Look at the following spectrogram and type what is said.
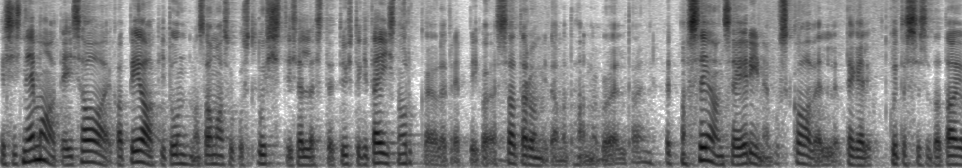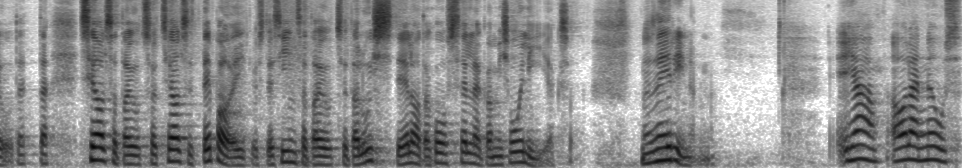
ja siis nemad ei saa ega peagi tundma samasugust lusti sellest, et ühtegi täisnurka ei ole trepikojas, saad aru, mida ma tahan nagu öelda, on ju. et noh, see on see erinevus ka veel tegelikult, kuidas sa seda tajud, et seal sa tajud sotsiaalset ebaõiglust ja siin sa tajud seda lusti elada koos sellega, mis oli, eks ole. no see on erinev no.. Jaa, olen nõus.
